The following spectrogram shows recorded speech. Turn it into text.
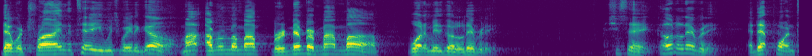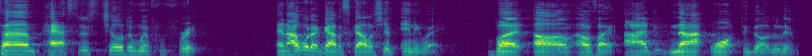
that were trying to tell you which way to go. My, I remember my, remember my mom wanted me to go to Liberty. She said, go to Liberty. At that point in time, pastors' children went for free. And I would have got a scholarship anyway. But um, I was like, I do not want to go to Liberty.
